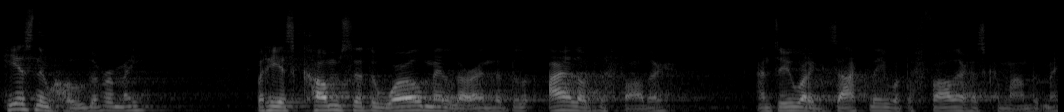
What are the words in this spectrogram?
He has no hold over me, but he has come so that the world may learn that I love the Father and do what exactly what the Father has commanded me.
